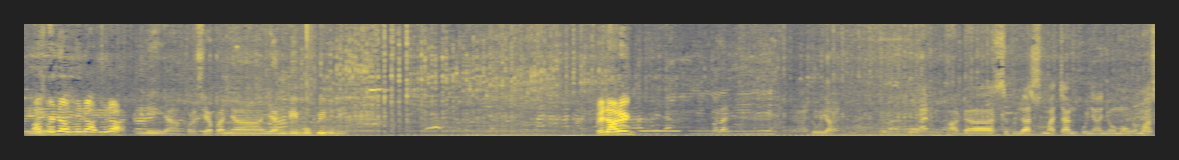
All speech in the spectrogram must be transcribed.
ini, Oh, sepeda, sepeda, sepeda. ini ya persiapannya yang di mobil ini Sepeda ring. tuh ya ada 11 macan punya nyomong remas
